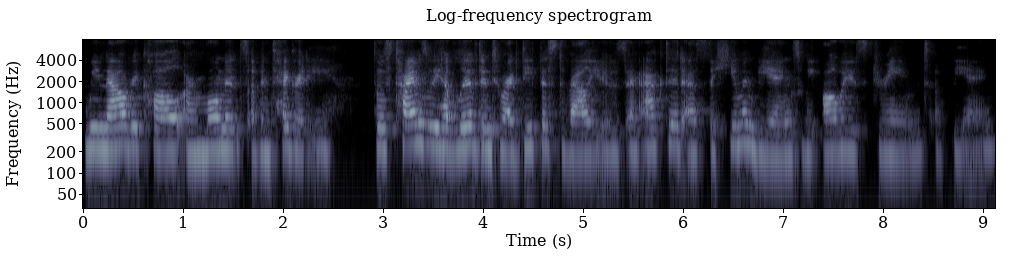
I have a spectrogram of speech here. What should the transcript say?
We now recall our moments of integrity, those times we have lived into our deepest values and acted as the human beings we always dreamed of being.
